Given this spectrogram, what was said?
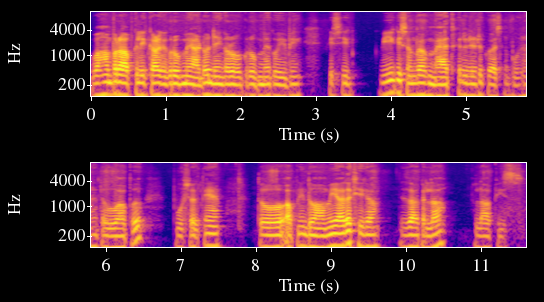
वहाँ पर आप क्लिक करके ग्रुप में ऐड हो जाएँगे और ग्रुप में कोई भी किसी भी किस्म का मैथ के रिलेटेड क्वेश्चन पूछना है तो वो आप पूछ सकते हैं। तो अपनी दुआ में याद रखिएगा। जजाकल्ला अल्लाह हाफिज़।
